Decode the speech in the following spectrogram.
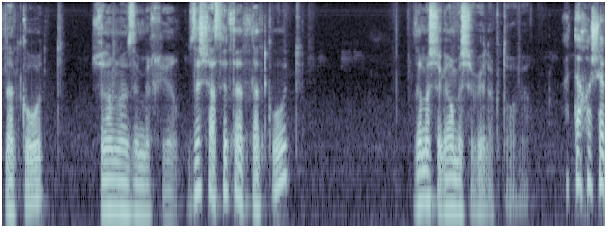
התנתקות, שילמנו איזה מחיר. זה שעשית התנתקות, זה מה שגרם בשביעי לאוקטובר. אתה חושב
